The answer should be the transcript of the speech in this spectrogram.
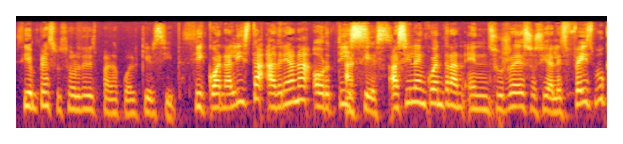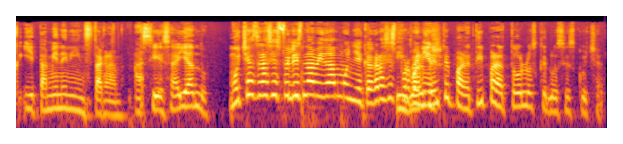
siempre a sus órdenes para cualquier cita. Psicoanalista Adriana Ortiz. Así es. Así la encuentran en sus redes sociales, Facebook y también en Instagram. Así es, ahí ando. Muchas gracias. Feliz Navidad, muñeca. Gracias por venir. Igualmente para ti y para todos los que nos escuchan.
